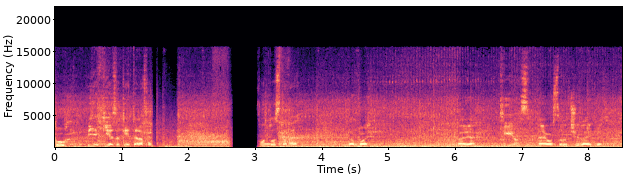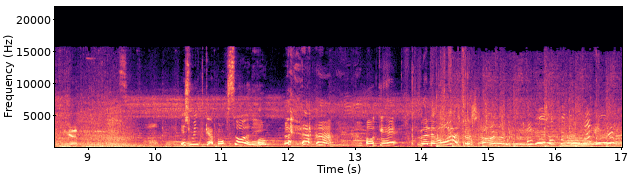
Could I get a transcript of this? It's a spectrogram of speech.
Hú, Figyelj, ki ez a két telefon? Fontoztam el. nem baj. Várjál, Ki az? elhoztad a csilláikat. Igen. És mit kell boxolni? Oké, okay. velem óvatosan.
